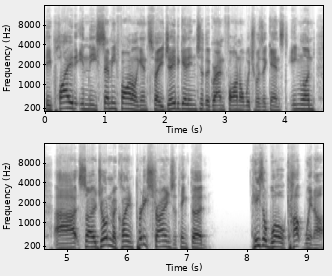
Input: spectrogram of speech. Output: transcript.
He played in the semi final against Fiji to get into the grand final, which was against England. Uh, so Jordan McLean, pretty strange to think that he's a World Cup winner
